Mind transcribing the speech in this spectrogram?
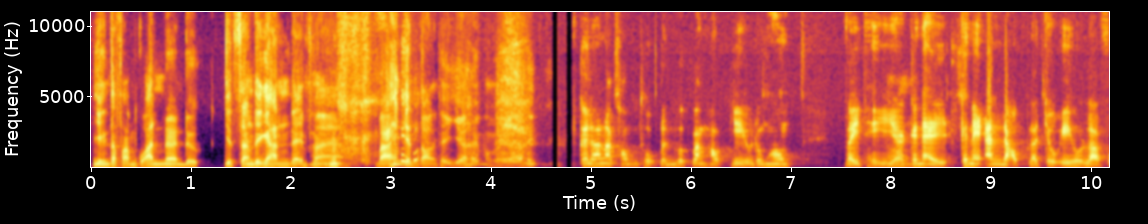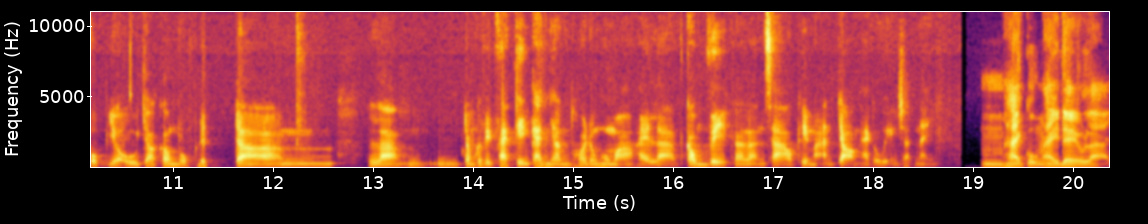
những tác phẩm của anh nên được dịch sang tiếng Anh để mà bán trên toàn thế giới mọi người ơi cái đó là không thuộc lĩnh vực văn học nhiều đúng không vậy thì ừ. cái này cái này anh đọc là chủ yếu là phục vụ cho có mục đích uh, là trong cái việc phát triển cá nhân thôi đúng không ạ hay là công việc là làm sao khi mà anh chọn hai cái quyển sách này ừ, hai cuốn này đều là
